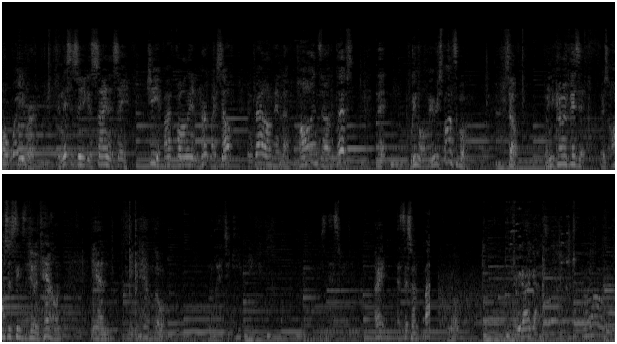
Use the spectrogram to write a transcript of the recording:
a waiver. And this is so you can sign and say, gee, if I fall in and hurt myself and drown in the ponds and on the cliffs, that we won't be responsible. So, when you come and visit, there's all sorts of things to do in town, and you can have a little romantic evening. Isn't that sweet? All right, that's this one. Bye. Here we are, guys. Oh,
